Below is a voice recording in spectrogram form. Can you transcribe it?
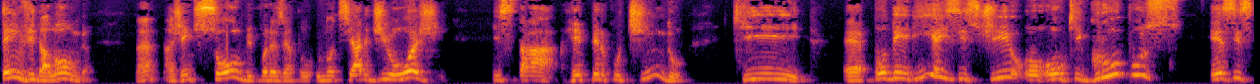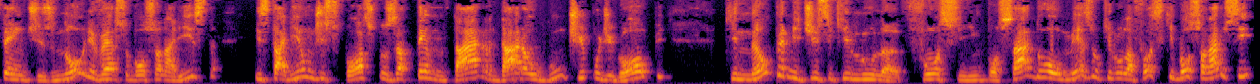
tem vida longa? Né? A gente soube, por exemplo, o noticiário de hoje está repercutindo que é, poderia existir, ou, ou que grupos existentes no universo bolsonarista estariam dispostos a tentar dar algum tipo de golpe que não permitisse que Lula fosse empossado, ou mesmo que Lula fosse, que Bolsonaro se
